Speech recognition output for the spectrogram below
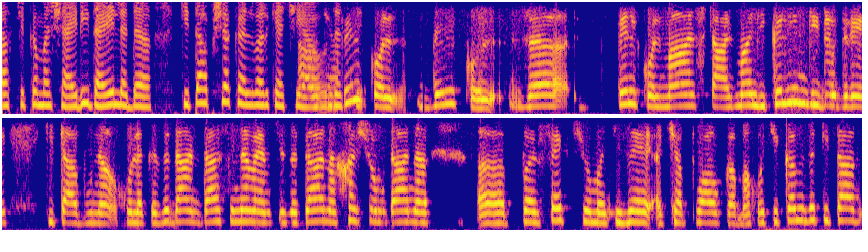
تاسو چې کوم شاعري د د کتاب شکل ورکړي چې او د بالکل بالکل ز بالکل ما سٹارټ ما لیکلیم دي د درې کتابونه خو لکه زه دا انداز نه وایم چې زه دا نه خشم دا نه پرفیکټ شوم چې زه چپواو کوم خو چې کوم زه کتاب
